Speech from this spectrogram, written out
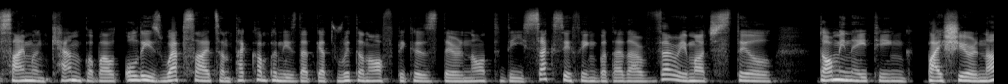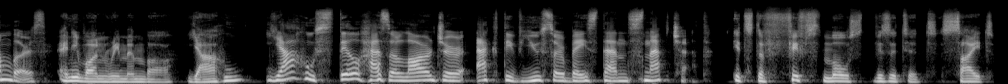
Simon Kemp about all these websites and tech companies that get written off because they're not the sexy thing, but that are very much still dominating by sheer numbers. Anyone remember Yahoo? Yahoo still has a larger active user base than Snapchat. It's the fifth most visited site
